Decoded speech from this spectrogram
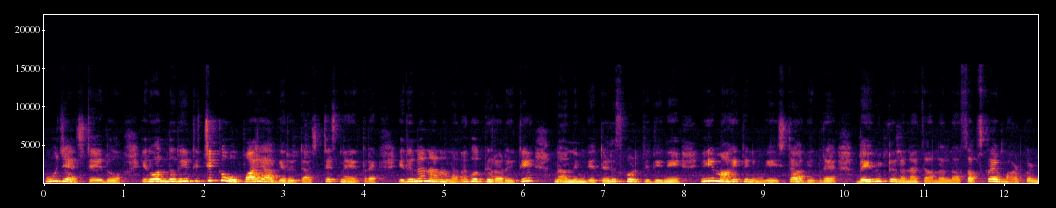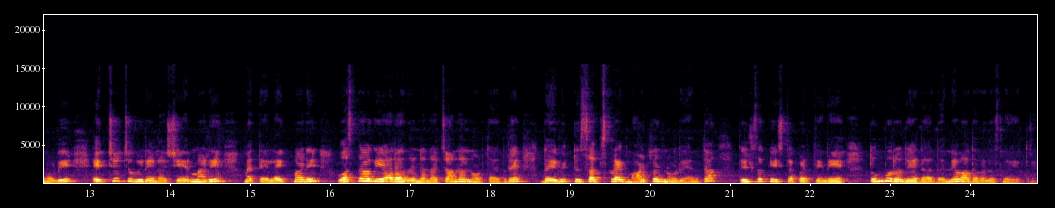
ಪೂಜೆ ಅಷ್ಟೇ ಇದು. ಇದು ಒಂದು ರೀತಿ ಚಿಕ್ಕ ಉಪಾಯ ಆಗಿರುತ್ತೆ ಅಷ್ಟೇ ಸ್ನೇಹಿತರೆ. ಇದನ್ನು ನಾನು ನನಗೆ ಗೊತ್ತಿರೋ ರೀತಿ ನಾನು ನಿಮಗೆ ತಿಳಿಸ್ಕೊಡ್ತಿದ್ದೀನಿ. ಈ ಮಾಹಿತಿ ನಿಮಗೆ ಇಷ್ಟ ಆಗಿದ್ದರೆ ದಯವಿಟ್ಟು ನನ್ನ ಚಾನಲ್ನ ಸಬ್ಸ್ಕ್ರೈಬ್ ಮಾಡ್ಕೊಂಡು ನೋಡಿ, ಹೆಚ್ಚೆಚ್ಚು ವಿಡಿಯೋನ ಶೇರ್ ಮಾಡಿ, ಮತ್ತು ಲೈಕ್ ಮಾಡಿ, ಹೊಸದಾಗಿ ಯಾರಾದರೂ ನನ್ನ ಚಾನಲ್ ನೋಡ್ತಾ ಇದ್ದರೆ ದಯವಿಟ್ಟು ಸಬ್ಸ್ಕ್ರೈಬ್ ಮಾಡ್ಕೊಂಡು ನೋಡಿ ಅಂತ ತಿಳ್ಸೋಕ್ಕೆ ಇಷ್ಟಪಡ್ತೀನಿ. ತುಂಬ ಹೃದಯದ ಧನ್ಯವಾದಗಳು ಸ್ನೇಹಿತರೆ.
